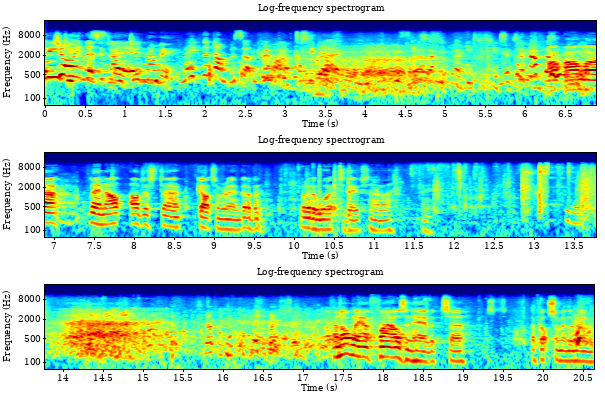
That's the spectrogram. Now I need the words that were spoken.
We and join us, sit down, gin rummy. Make the numbers up. Come on, off you go. I'll, I'll uh, Lynn, I'll, I'll just uh, go out to my room. Got a bit, got a bit of work to do, so. Uh, I normally have files in here, but uh, I've got some in the room.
